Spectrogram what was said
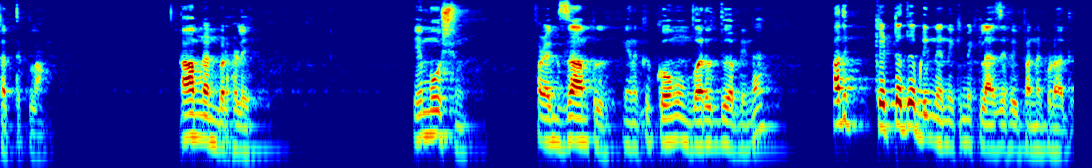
கற்றுக்கலாம் ஆம் நண்பர்களே எமோஷன் ஃபார் எக்ஸாம்பிள் எனக்கு கோபம் வருது அப்படின்னா அது கெட்டது அப்படின்னு என்றைக்குமே கிளாஸிஃபை பண்ணக்கூடாது.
